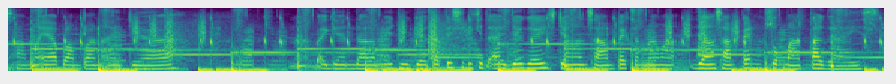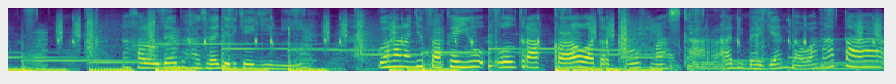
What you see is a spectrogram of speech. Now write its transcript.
sama ya pelan-pelan aja bagian dalamnya juga tapi sedikit aja guys. Jangan sampai kena jangan sampai nusuk mata guys. Nah kalau udah bahasa jadi kayak gini gue akan lanjut pakai U Ultra Curl Waterproof Mascara di bagian bawah mata.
